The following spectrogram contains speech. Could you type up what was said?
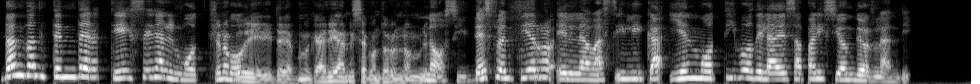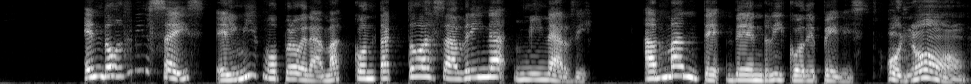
dando a entender que ese era el motivo. Yo no podría ir a Italia, porque me caería en risa con todos los nombres. No, sí, de su entierro en la basílica y el motivo de la desaparición de Orlandi. En 2006, el mismo programa contactó a Sabrina Minardi, amante de Enrico de Pedis, ¡Oh, no!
